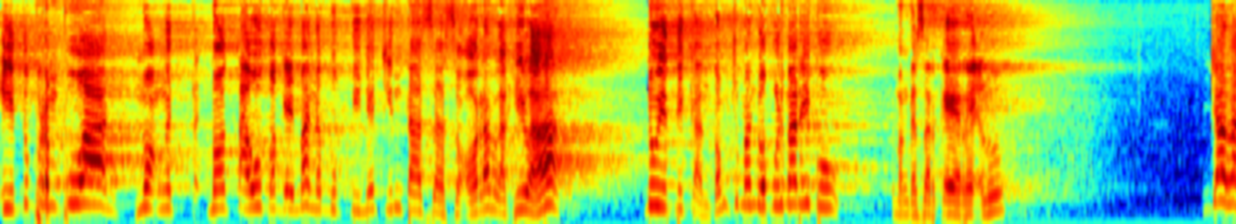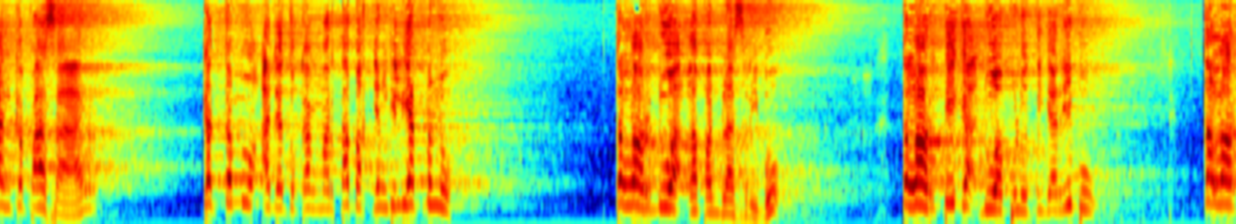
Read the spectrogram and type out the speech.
Itu perempuan. Mau mau tahu bagaimana buktinya cinta seseorang laki-laki duit di kantong cuma 25 ribu. Emang dasar kerek lu. Jalan ke pasar ketemu ada tukang martabak yang dilihat menu. Telur 2 18 ribu telur 3 23 ribu telur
